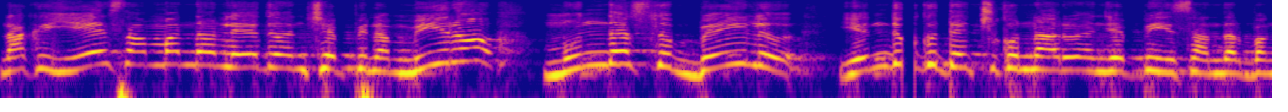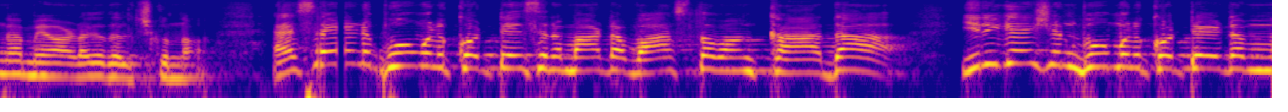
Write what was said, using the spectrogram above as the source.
నాకు ఏ సంబంధం లేదు అని చెప్పిన మీరు ముందస్తు బెయిల్ ఎందుకు తెచ్చుకున్నారు అని చెప్పి ఈ సందర్భంగా మేము అడగదలుచుకున్నాం. అసైన్ భూములు కొట్టేసిన మాట వాస్తవం కాదా? ఇరిగేషన్ భూములు కొట్టేయడం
